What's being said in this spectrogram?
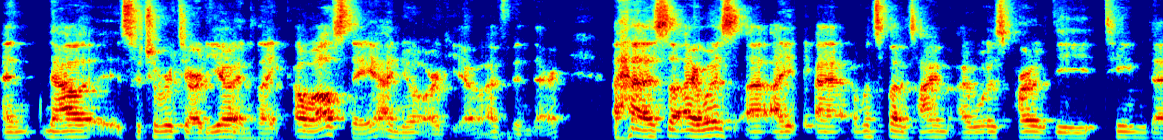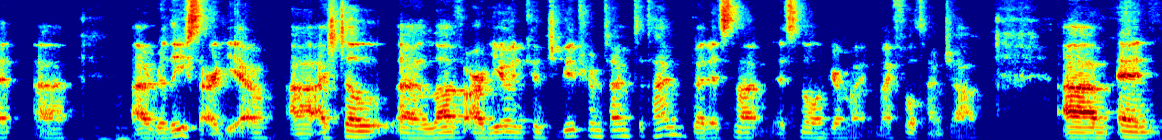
and now switch over to RDO and like, oh, I'll stay. I know RDO. I've been there. so I was I, I once upon a time I was part of the team that uh, uh, released RDO. Uh, I still love RDO and contribute from time to time, but it's not it's no longer my, my full time job. Um, and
